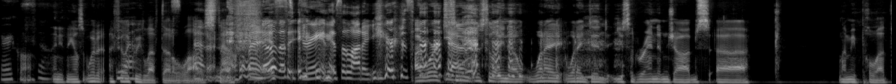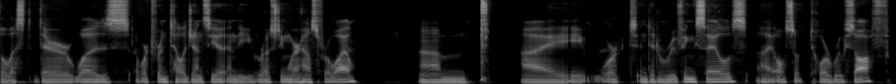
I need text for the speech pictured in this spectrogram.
Very cool. So, anything else what i feel like we left out a lot of stuff No, that's great. It's a lot of years. I worked Yeah. so just to let you know what I what I did. You said random jobs. Uh, let me pull out the list. There was I worked for Intelligentsia in the roasting warehouse for a while. Um, I worked and did roofing sales. I also tore roofs off.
